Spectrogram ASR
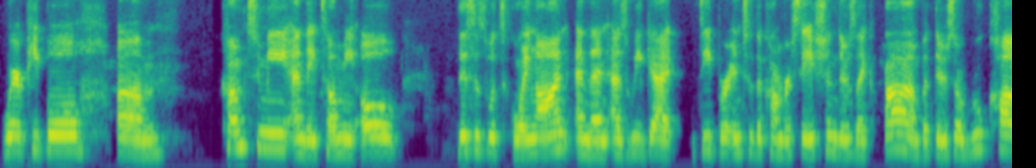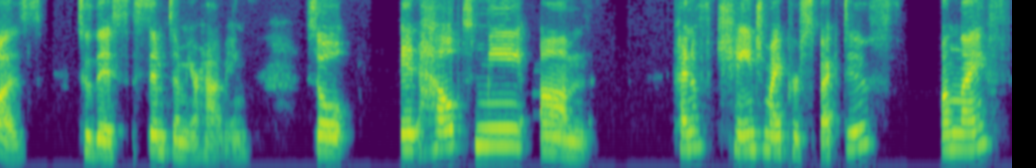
where people um, come to me and they tell me, "Oh, this is what's going on," and then as we get deeper into the conversation, there's like, "Ah, but there's a root cause to this symptom you're having." So it helped me um, kind of change my perspective on life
